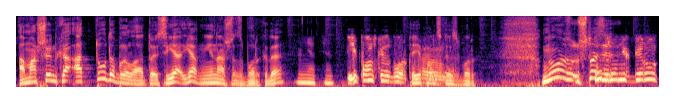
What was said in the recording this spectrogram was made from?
А машинка оттуда была? То есть я, я не наша сборка, да? Нет, нет. Японская сборка. Японская сборка. Ну, что здесь... у них беру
